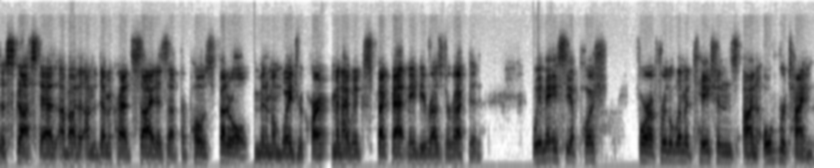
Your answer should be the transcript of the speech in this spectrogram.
discussed as about it on the Democrat side as a proposed federal minimum wage requirement. I would expect that may be resurrected. We may see a push for further limitations on overtime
